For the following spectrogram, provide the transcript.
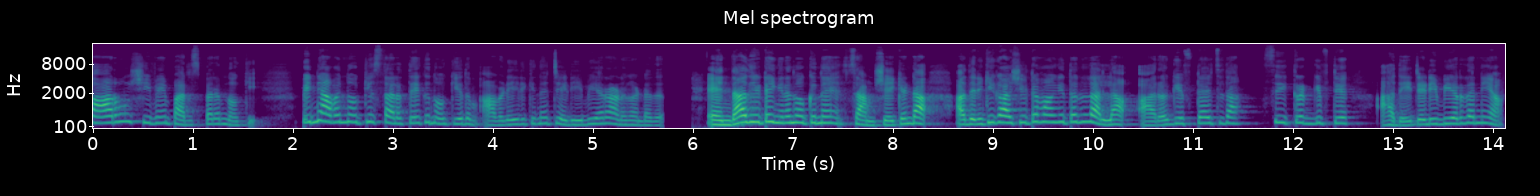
പാറുവും ശിവയും പരസ്പരം നോക്കി. പിന്നെ അവൻ നോക്കിയ സ്ഥലത്തേക്ക് നോക്കിയതും അവിടെ ഇരിക്കുന്ന ടെഡി ബിയർ ആണ് കണ്ടത്. എന്താ അതിട്ട് ഇങ്ങനെ നോക്കുന്നേ? സംശയിക്കണ്ട. അതെനിക്ക് കാശിയിട്ട് വാങ്ങി തന്നതല്ല ആരോ ഗിഫ്റ്റ് അയച്ചതാ. സീക്രട്ട് ഗിഫ്റ്റ് അതേ ടെഡി ബിയർ തന്നെയാ.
